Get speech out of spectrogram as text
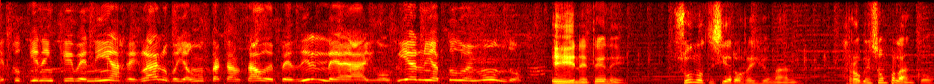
esto tienen que venir a arreglarlo, porque ya uno está cansado de pedirle al gobierno y a todo el mundo. NTN, su noticiero regional, Robinson Polanco.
